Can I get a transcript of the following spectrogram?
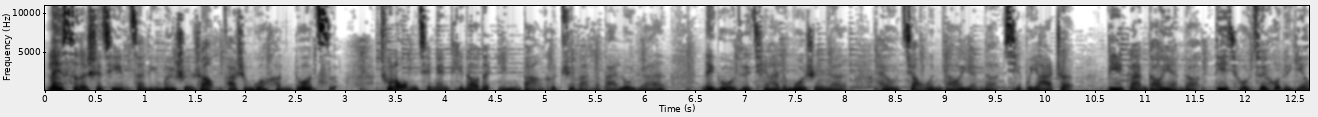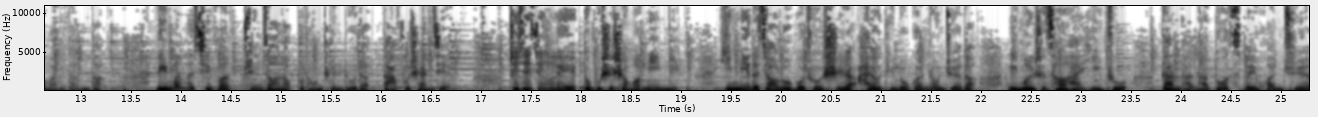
类似的事情在李梦身上发生过很多次，除了我们前面提到的影版和剧版的《白鹿原》，那个我最亲爱的陌生人，还有姜文导演的《邪不压正》。毕赣导演的《地球最后的夜晚》等等，李梦的戏份均遭到不同程度的大幅删减。这些经历都不是什么秘密。隐秘的角落播出时，还有挺多观众觉得李梦是沧海遗珠，感叹她多次被换角、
